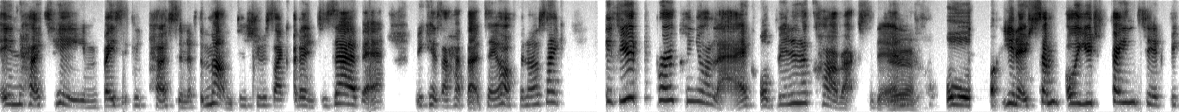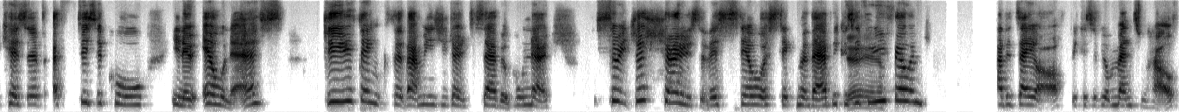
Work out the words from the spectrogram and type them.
in her team basically person of the month. And she was like i don't deserve it because i had that day off. And i was like if you'd broken your leg or been in a car accident Yeah, or you know some or you'd fainted because of a physical you know illness do you think that that means you don't deserve it? Well no. So it just shows that there's still a stigma there because Yeah, if yeah. you feel had a day off because of your mental health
